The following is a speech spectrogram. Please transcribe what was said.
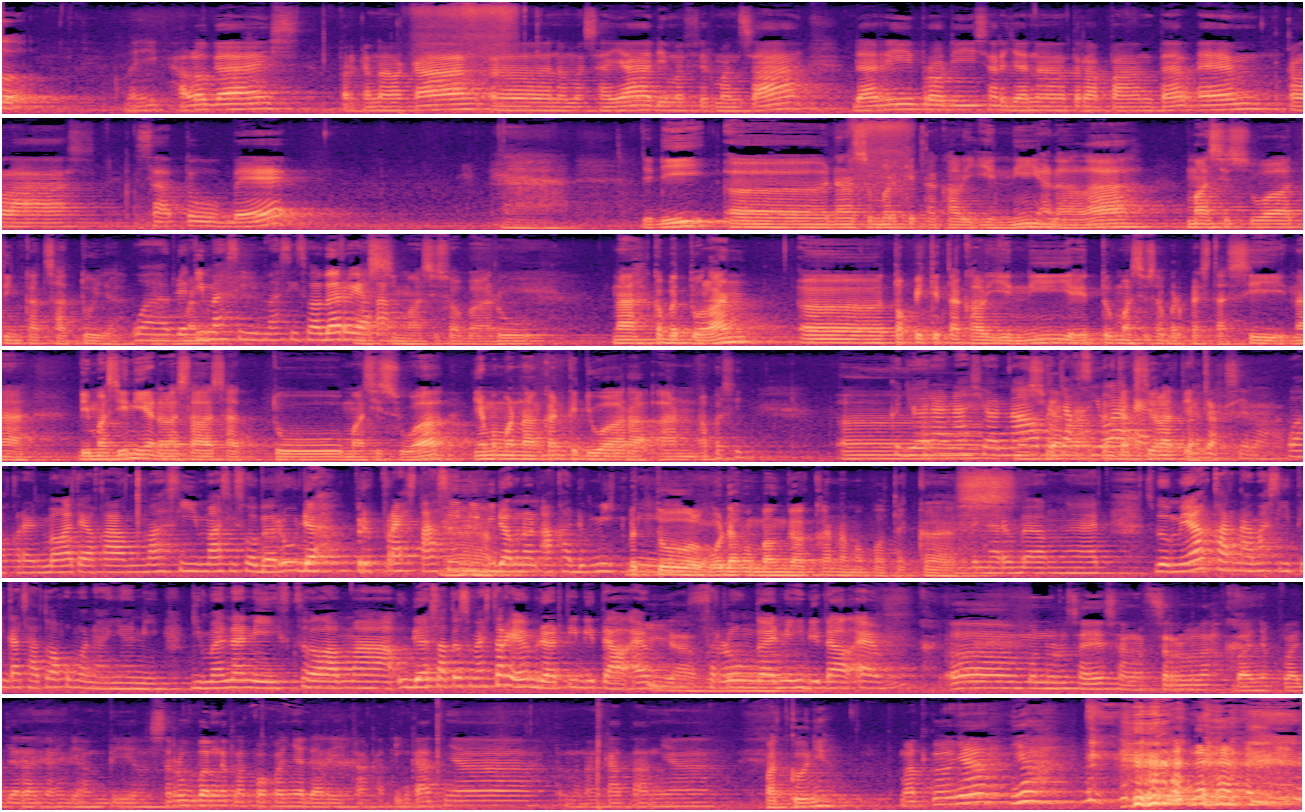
Baik, halo guys. Perkenalkan, eh, nama saya Dimas Firmansyah dari Prodi Sarjana Terapan TLM kelas 1B. Jadi eh, narasumber kita kali ini adalah mahasiswa tingkat satu ya. Wah, berarti masih mahasiswa baru ya, masih Kak? mahasiswa baru. Nah kebetulan eh, topik kita kali ini yaitu mahasiswa berprestasi. Nah Dimas ini adalah salah satu mahasiswa yang memenangkan kejuaraan apa sih? Eh, Kejuaraan nasional Nasional pencak silat ya? pencak silat ya. Pencak silat. Wah keren banget ya Kang, masih mahasiswa baru udah berprestasi di Nah, bidang non akademik nih. Betul, udah membanggakan nama Poltekkes. Benar banget. Sebelumnya karena masih tingkat satu aku mau nanya nih, gimana nih selama udah satu semester ya berarti di TLM, Iya, seru nggak nih di TLM? Eh, menurut saya sangat seru lah, banyak pelajaran yang diambil. Seru banget lah pokoknya dari kakak tingkatnya, teman angkatannya. Matkulnya? Matkulnya, ya.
